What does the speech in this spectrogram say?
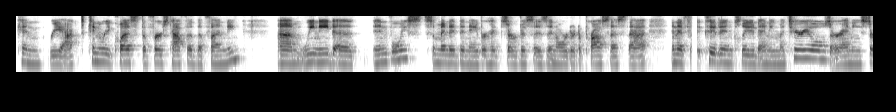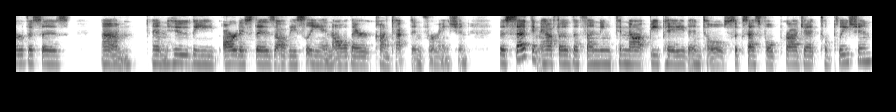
can react, can request the first half of the funding. Um, we need a invoice submitted to neighborhood services in order to process that. And if it could include any materials or any services, um, and who the artist is, obviously, and all their contact information. The second half of the funding cannot be paid until successful project completion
